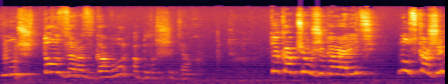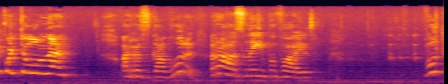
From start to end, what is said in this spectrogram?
Ну что за разговор об лошадях? Так об чем же говорить? Ну скажи, коль ты умна. А разговоры разные бывают. Вот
